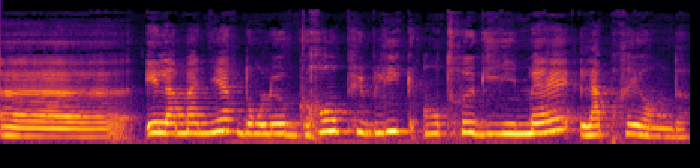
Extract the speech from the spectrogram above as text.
euh, et la manière dont le grand public, entre guillemets, l'appréhende.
